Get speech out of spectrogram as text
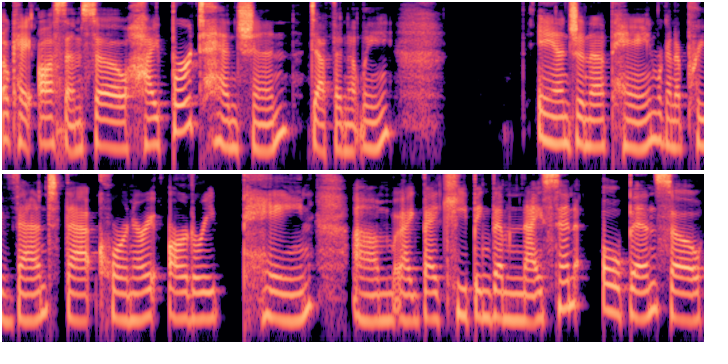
Okay, awesome. So, hypertension, definitely. Angina pain, we're going to prevent that coronary artery pain um, like by keeping them nice and open. So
